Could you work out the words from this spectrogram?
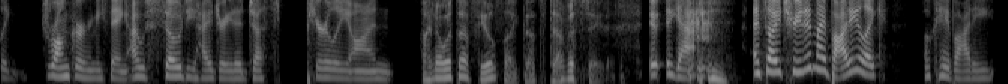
like drunk or anything. I was so dehydrated just purely on I know what that feels like. That's devastating. it, yeah. And so I treated my body like, okay, body,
